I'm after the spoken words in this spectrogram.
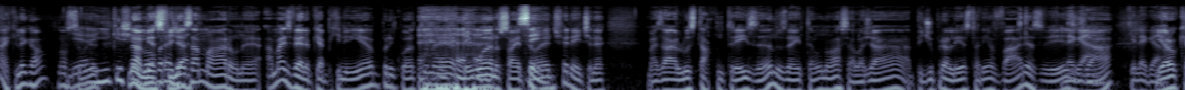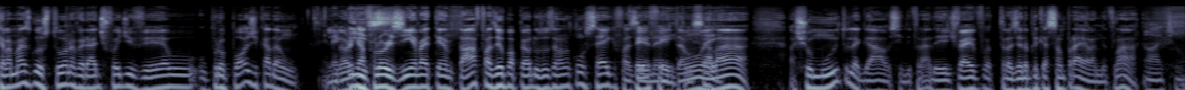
Ah, que legal. Nossa, E é aí que chegou Não, minhas filhas amaram, né? A mais velha, porque a pequenininha, por enquanto, né, tem um ano só, então Sim. é diferente, né? Mas a Luz tá com três anos, né? Então, nossa, ela já pediu pra ler a historinha várias vezes Legal, já. que legal. E era o que ela mais gostou, na verdade, foi de ver o, o propósito de cada um. Legal. Na hora que a Isso. florzinha vai tentar fazer o papel dos outros, ela não consegue fazer, né? Perfeito, Então, isso aí. ela achou muito legal, assim. De falar, daí a gente vai trazendo aplicação pra ela, né? Falar, ah, Ótimo.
